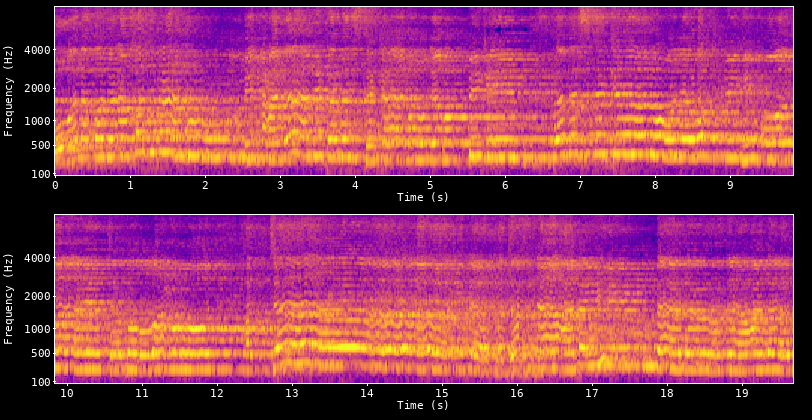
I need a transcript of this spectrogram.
ولقد أخذناهم بالعذاب فما استكانوا لربهم فما استكانوا لربهم يتضرعون حتى إذا فتحنا عليهم بابا ذا عذاب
